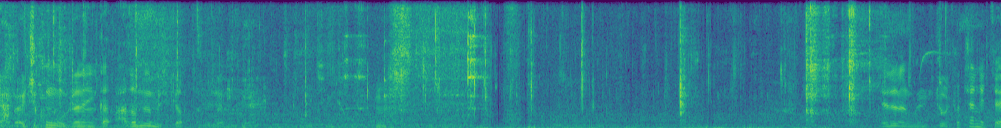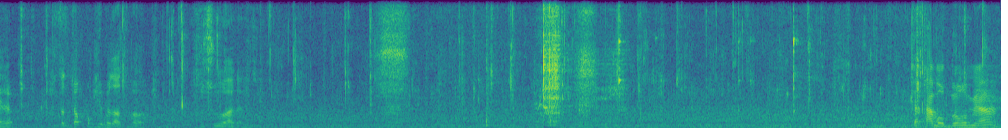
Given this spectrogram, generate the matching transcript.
야 멸치국물 우려내니까 맛없는 음식이 없다 그죠? 음. 예전에는 우리 이쪽 초창기 때 어떤 떡볶이보다 더 구수하던지 다못 먹으면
